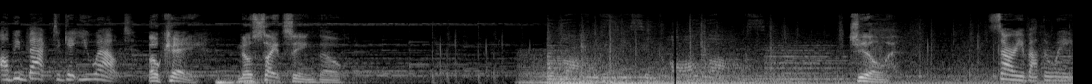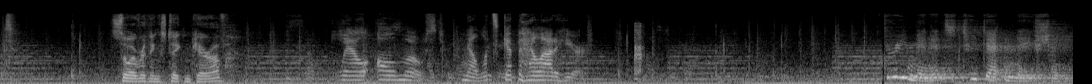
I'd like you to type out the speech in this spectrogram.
I'll be back to get you out. Okay. No sightseeing, though. Log releasing all logs. Jill, Sorry about the wait. so everything's taken care of? Well, almost. Now let's get the hell out of here. Three minutes to detonation.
